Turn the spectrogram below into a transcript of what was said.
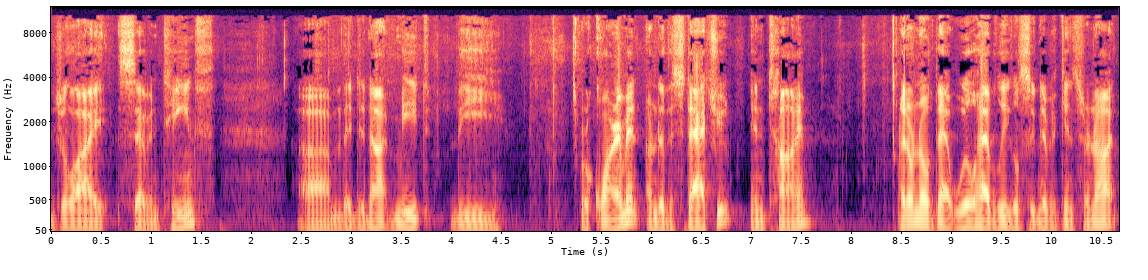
July 17th. Um, they did not meet the requirement under the statute in time. I don't know if that will have legal significance or not,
